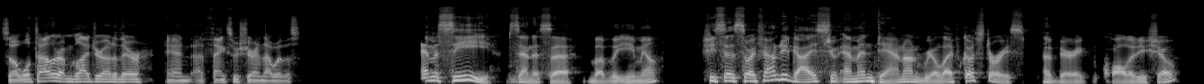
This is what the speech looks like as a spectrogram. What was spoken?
So, well, Tyler, I'm glad you're out of there, and uh, thanks for sharing that with us. Emma C sent us a lovely email. She says, So I found you guys through Emma and Dan on Real Life Ghost Stories, a very quality show.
